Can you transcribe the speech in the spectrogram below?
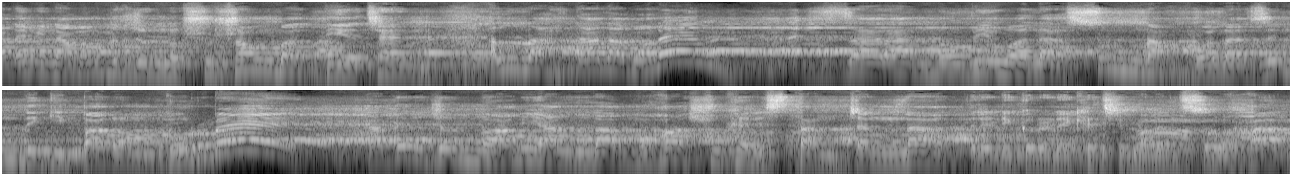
আলমিন আমাদের জন্য সুসংবাদ দিয়েছেন। আল্লাহ বলেন যারা নবীওয়ালা, সুন্নাহওয়ালা জিন্দেগি পালন করবে, তাদের জন্য আমি আল্লাহ মহা সুখের স্থান জান্নাত রেডি করে রেখেছি বলেন সুহান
